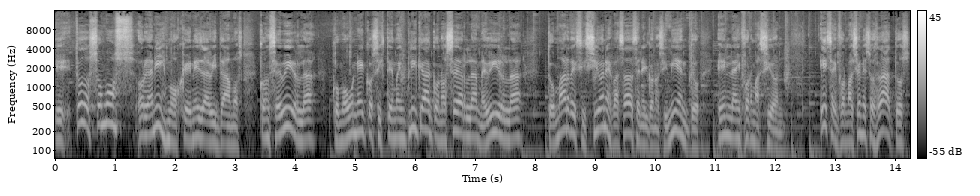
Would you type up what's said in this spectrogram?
Eh, todos somos organismos que en ella habitamos. Concebirla como un ecosistema implica conocerla, medirla, tomar decisiones basadas en el conocimiento, en la información. Esa información, esos datos,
